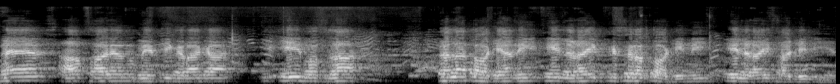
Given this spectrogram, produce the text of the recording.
ਮੈਂ ਆਪ ਸਾਰਿਆਂ ਨੂੰ ਬੇਨਤੀ ਕਰਾਂਗਾ ਕਿ ਇਹ ਮਸਲਾ ਕੱਲਾ ਤੁਹਾਡਿਆਂ ਨਹੀਂ ਇਹ ਲੜਾਈ ਸਿਰਫ ਤੁਹਾਡੀ ਨਹੀਂ, ਇਹ ਲੜਾਈ ਸਾਡੀ ਵੀ ਹੈ।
